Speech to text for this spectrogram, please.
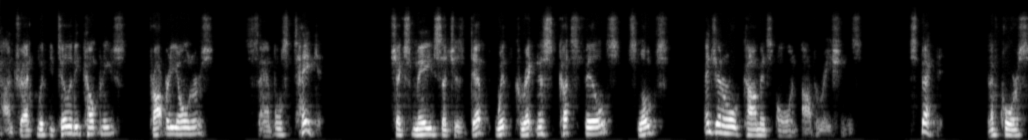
Contract with utility companies, property owners, samples taken, checks made such as depth, width, correctness, cuts, fills, slopes, and general comments on operations inspected. And of course,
